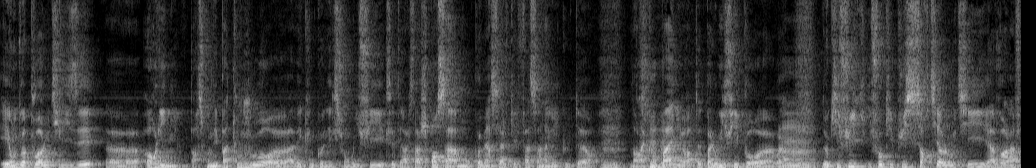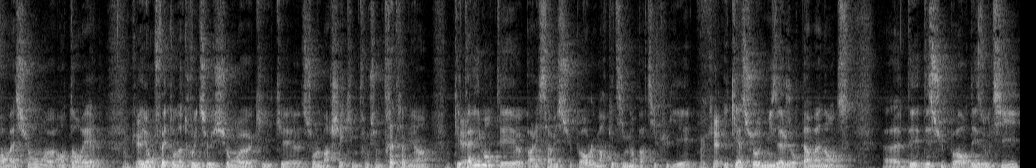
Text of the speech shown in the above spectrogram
Et on doit pouvoir l'utiliser euh, hors ligne, parce qu'on n'est pas toujours euh, avec une connexion Wi-Fi, etc. Je pense à mon commercial qui est face à un agriculteur hmm. dans la campagne, il n'y aura peut-être pas le Wi-Fi pour... voilà. Hmm. Donc il faut, il faut qu'il puisse sortir l'outil, avoir l'information en temps réel. Et en fait, on a trouvé une solution qui, qui, est sur le marché, qui fonctionne très très bien, qui est alimentée par les services support, le marketing en particulier, et qui assure une mise à jour permanente euh, des, des, supports, des outils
